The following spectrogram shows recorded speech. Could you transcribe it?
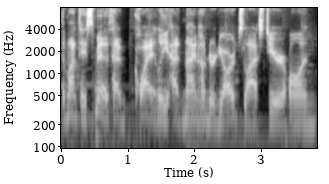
DeVonta Smith had quietly had 900 yards last year on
